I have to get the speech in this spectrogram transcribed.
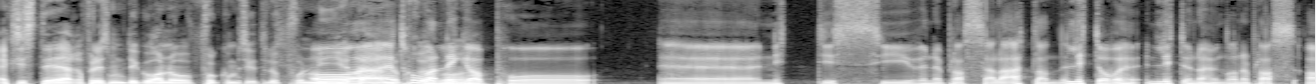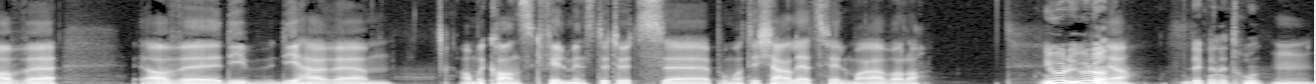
eksistere. For liksom det går an å Folk kommer sikkert til å fornye og den. jeg og tror han ligger på eh, 97. plass, eller et eller annet Litt, over, litt under 100. plass av, eh, av eh, de, de her um, amerikansk filminstitutts uh, på en måte kjærlighetsfilmer ever, da. Jo da, jo da. Ja. Det kan jeg tro. Mm.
